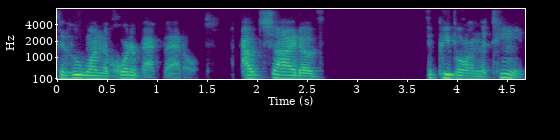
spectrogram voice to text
to who won the quarterback battle outside of the people on the team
